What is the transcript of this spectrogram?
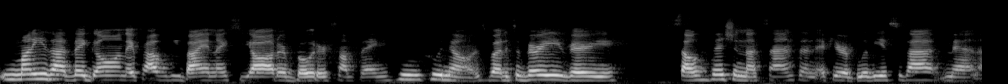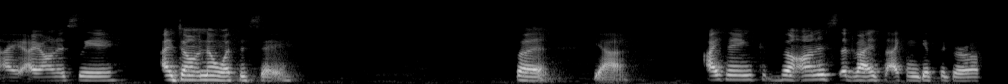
Money that they go and they probably buy a nice yacht or boat or something. Who who knows? But it's a very, very selfish in that sense. And if you're oblivious to that, man, I, I honestly I don't know what to say. But yeah. I think the honest advice that I can give to girls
